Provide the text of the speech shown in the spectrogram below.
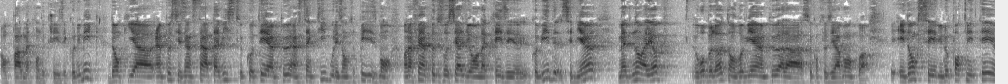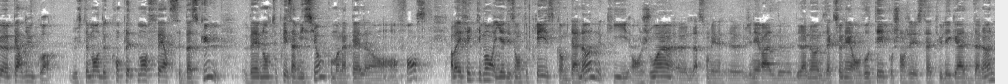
on parle maintenant de crise économique, donc il y a un peu ces instincts atavistes, ce côté un peu instinctif où les entreprises bon, on a fait un peu de social durant la crise euh, Covid, c'est bien, maintenant, allez hop, rebelote, on revient un peu à la, ce qu'on faisait avant, quoi. Et, donc c'est une opportunité euh, perdue, quoi. Justement de complètement faire cette bascule vers une entreprise à mission, comme on appelle en France, alors effectivement, il y a des entreprises comme Danone qui, en juin, euh, l'Assemblée euh, générale de, Danone, les actionnaires ont voté pour changer le statut légal de Danone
